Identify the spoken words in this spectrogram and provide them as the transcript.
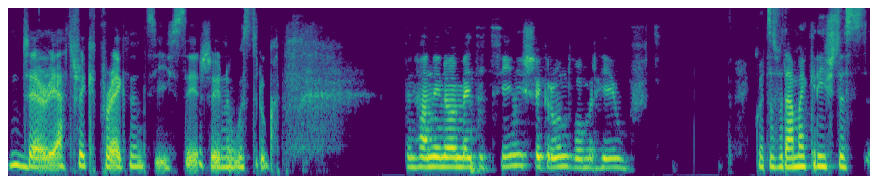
Geriatric Pregnancy, sehr schöner Ausdruck. Dann habe ich noch einen medizinischen Grund, wo mir hilft. Gut, dass du dem greifst, das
